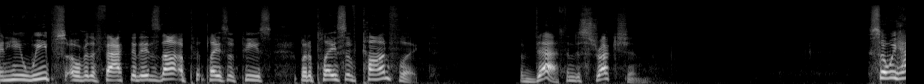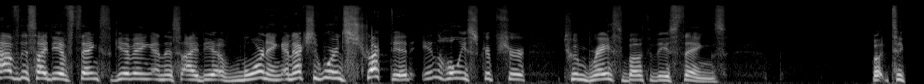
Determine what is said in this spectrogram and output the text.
and he weeps over the fact that it is not a place of peace, but a place of conflict, of death and destruction. So we have this idea of thanksgiving and this idea of mourning, and actually we're instructed in Holy Scripture to embrace both of these things, but to,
